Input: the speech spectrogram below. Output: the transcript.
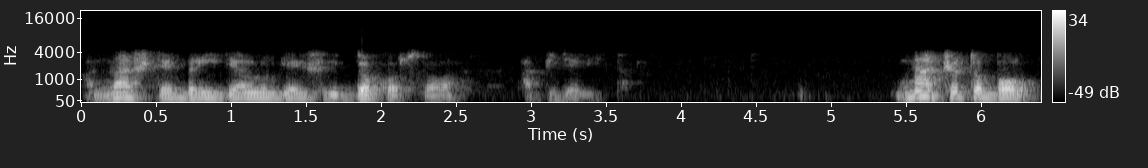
A na štedrý deň ľudia išli do kostola a videli to. Na čo to bolo?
